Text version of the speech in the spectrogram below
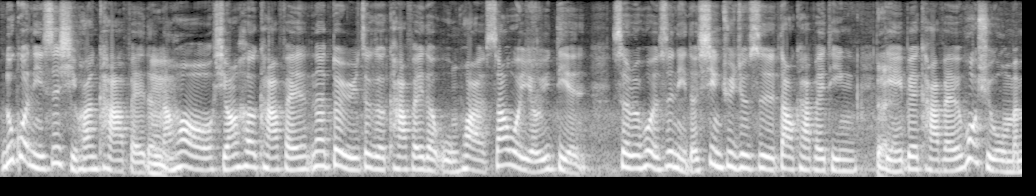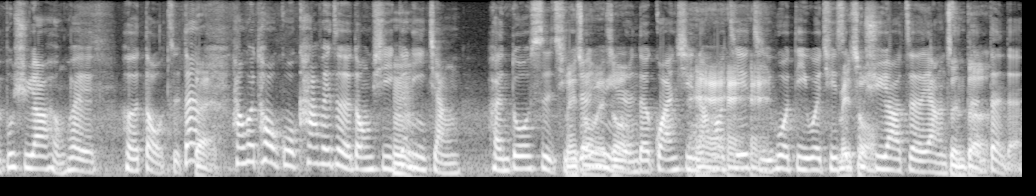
如果你是喜欢咖啡的，然后喜欢喝咖啡，那对于这个咖啡的文化稍微有一点涉入，或者是你的兴趣就是到咖啡厅点一杯咖啡，或许我们不需要很会喝豆子，但他会透过咖啡这个东西跟你讲很多事情，人与人的关系，然后阶级或地位其实不需要这样子等等的，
